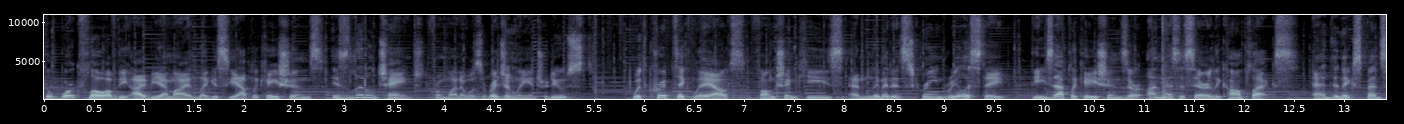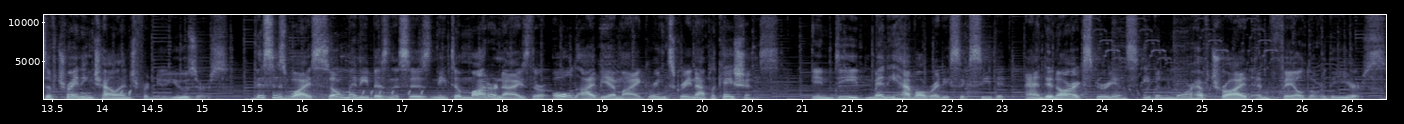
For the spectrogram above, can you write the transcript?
the workflow of the IBM i legacy applications is little changed from when it was originally introduced. With cryptic layouts, function keys, and limited screen real estate, these applications are unnecessarily complex and an expensive training challenge for new users. This is why so many businesses need to modernize their old IBM i green screen applications. Indeed, many have already succeeded, and in our experience, even more have tried and failed over the years.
